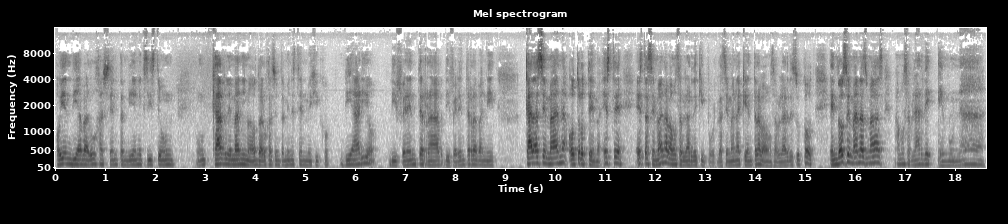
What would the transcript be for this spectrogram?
Hoy en día Baruch Hashem también existe un, un cable manimaot, Baruch Hashem también está en México, diario, diferente rab, diferente rabanit, cada semana otro tema. Este, esta semana vamos a hablar de Kippur, la semana que entra vamos a hablar de Sukkot, en dos semanas más vamos a hablar de Emuná.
